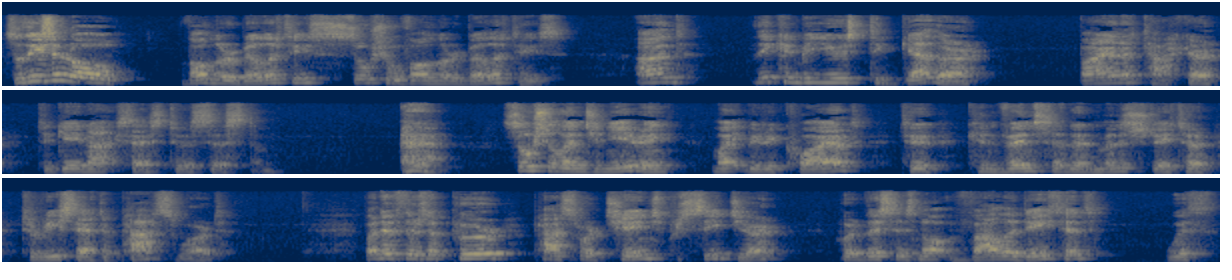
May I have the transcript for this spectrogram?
So these are all vulnerabilities, social vulnerabilities, and they can be used together by an attacker to gain access to a system. social engineering might be required to convince an administrator to reset a password. But if there's a poor password change procedure where this is not validated with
